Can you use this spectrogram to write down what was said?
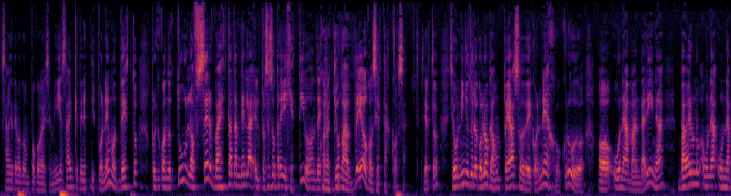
saben que tenemos que comer un poco de semillas, saben que disponemos de esto, porque cuando tú lo observas está también la- el proceso predigestivo, donde Correcto. yo babeo con ciertas cosas. ¿Cierto? Si a un niño tú le colocas un pedazo de conejo crudo o una mandarina, va a haber un, una- una-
